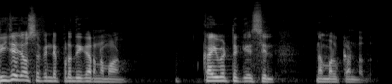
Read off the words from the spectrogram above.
ടി ജെ ജോസഫിന്റെ പ്രതികരണമാണ് കൈവെട്ട് കേസിൽ നമ്മൾ കണ്ടത്.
